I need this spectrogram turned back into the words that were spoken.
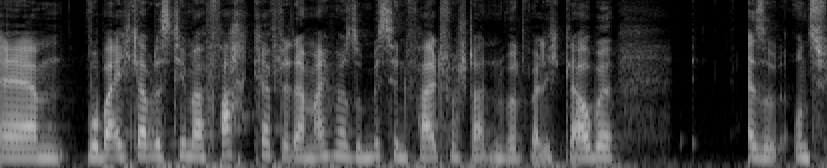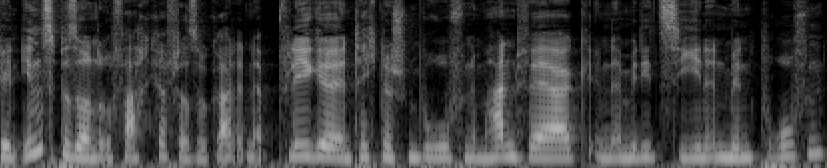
Ähm, wobei ich glaube, das Thema Fachkräfte da manchmal so ein bisschen falsch verstanden wird, weil ich glaube, also uns fehlen insbesondere Fachkräfte, also gerade in der Pflege, in technischen Berufen, im Handwerk, in der Medizin, in MINT-Berufen,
